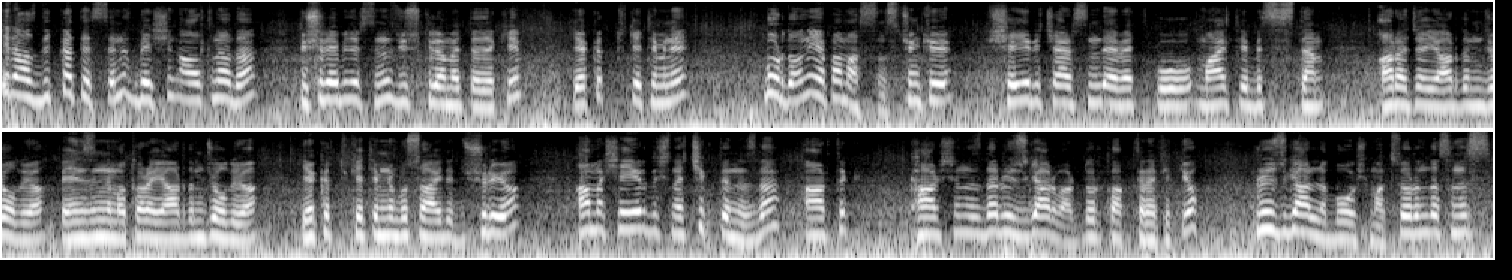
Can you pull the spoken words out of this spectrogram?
biraz dikkat etseniz 5'in altına da düşürebilirsiniz 100 kilometredeki yakıt tüketimini. Burada onu yapamazsınız. Çünkü şehir içerisinde evet bu multi sistem araca yardımcı oluyor. Benzinli motora yardımcı oluyor. Yakıt tüketimini bu sayede düşürüyor. Ama şehir dışına çıktığınızda artık karşınızda rüzgar var. Dur kalk trafik yok. Rüzgarla boğuşmak zorundasınız.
